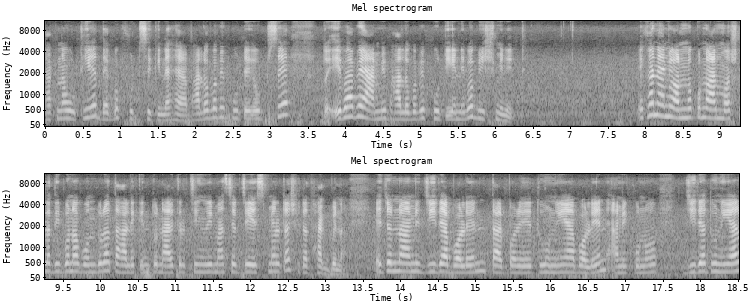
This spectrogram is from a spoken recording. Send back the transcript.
ঢাকনা উঠিয়ে দেখব ফুটছে কিনা। হ্যাঁ ভালোভাবে ফুটে উঠছে। তো এভাবে আমি ভালোভাবে ফুটিয়ে নেব বিশ মিনিট। এখানে আমি অন্য কোনো আর মশলা দিব না বন্ধুরা, তাহলে কিন্তু নারকেল চিংড়ি মাছের যে স্মেলটা সেটা থাকবে না। এজন্য আমি জিরা বলেন, তারপরে ধনিয়া বলেন, আমি কোনো জিরা, ধনিয়ার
